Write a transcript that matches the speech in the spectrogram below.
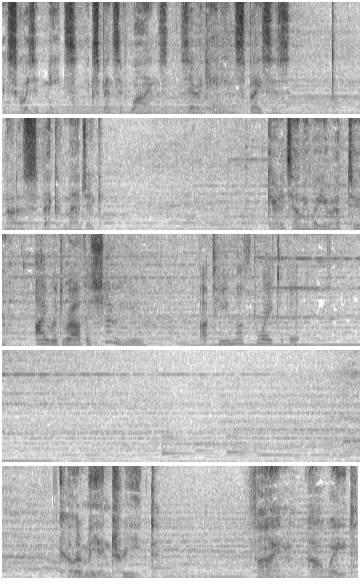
Exquisite meats, expensive wines, Zerrikanian spices. Not a speck of magic. Care to tell me what you're up to? I would rather show you. But you must wait a bit. Color me intrigued. Fine, I'll wait.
